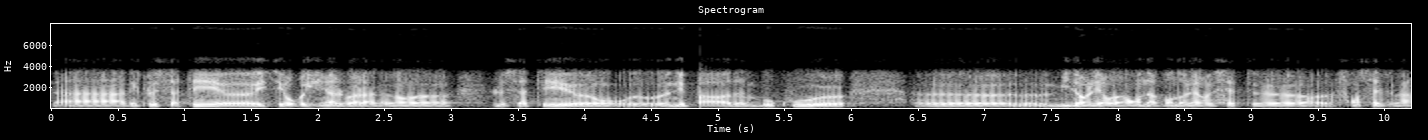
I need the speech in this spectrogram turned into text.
avec le saté, et c'est original. Voilà, le saté n'est pas beaucoup. mis dans les, en avant dans les recettes françaises. Voilà.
